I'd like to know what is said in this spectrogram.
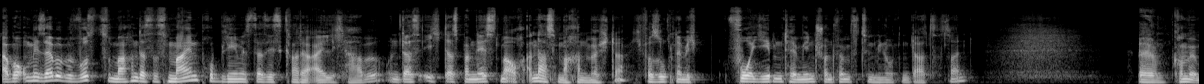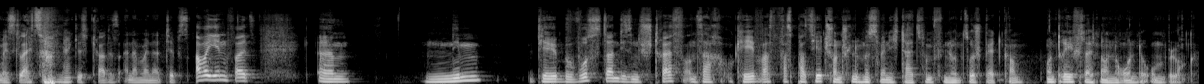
aber um mir selber bewusst zu machen, dass es mein Problem ist, dass ich es gerade eilig habe und dass ich das beim nächsten Mal auch anders machen möchte. Ich versuche nämlich vor jedem Termin schon 15 Minuten da zu sein. Ähm, kommen wir übrigens gleich zu, merke ich gerade, ist einer meiner Tipps. Aber jedenfalls, ähm, nimm dir bewusst dann diesen Stress und sag, okay, was, was passiert schon Schlimmes, wenn ich da jetzt fünf Minuten zu spät komme? Und dreh vielleicht noch eine Runde um Block.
